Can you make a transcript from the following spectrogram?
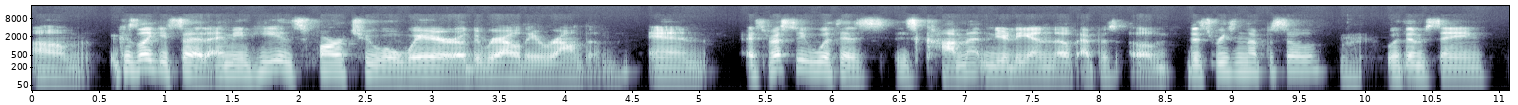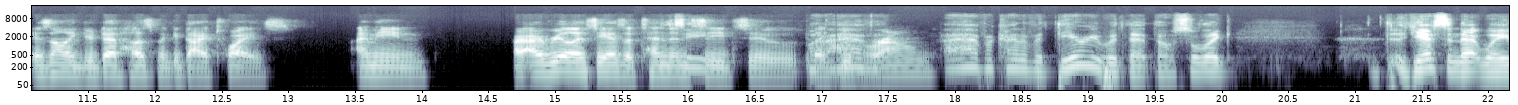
Um, because like you said, I mean, he is far too aware of the reality around him. And especially with his his comment near the end of episode of this recent episode, Right. with him saying, It's not like your dead husband could die twice. I mean, I, I realize he has a tendency to like I have around. I have a kind of a theory with that though. So like, yes, in that way,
